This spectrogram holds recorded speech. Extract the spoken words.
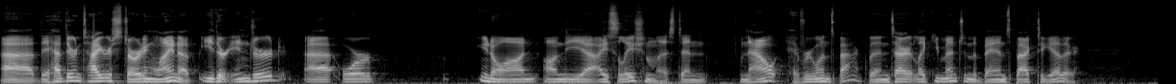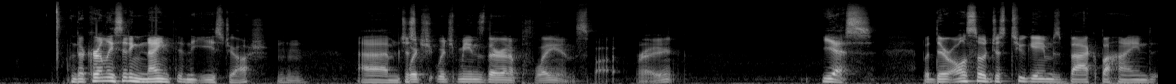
Uh, they had their entire starting lineup either injured uh, or you know on on the uh, isolation list and now everyone's back the entire like you mentioned the band's back together they're currently sitting ninth in the east josh mm-hmm. um just Which which means they're in a play-in spot, right? yes but they're also just two games back behind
